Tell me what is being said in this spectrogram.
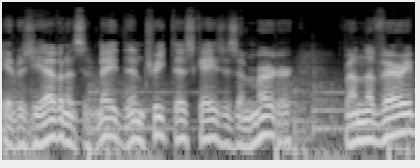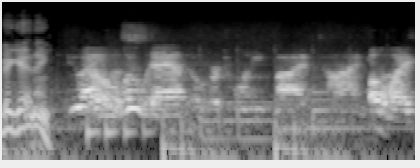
It was the evidence that made them treat this case as a murder from the very beginning. You have been stabbed over 25 times. Oh my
